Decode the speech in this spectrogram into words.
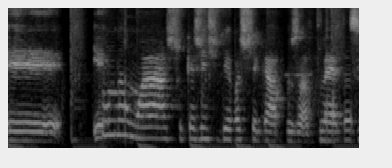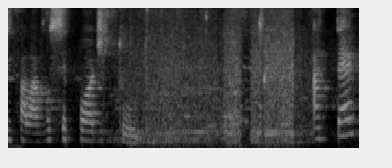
É, eu não acho que a gente deva chegar para os atletas e falar você pode tudo. Até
